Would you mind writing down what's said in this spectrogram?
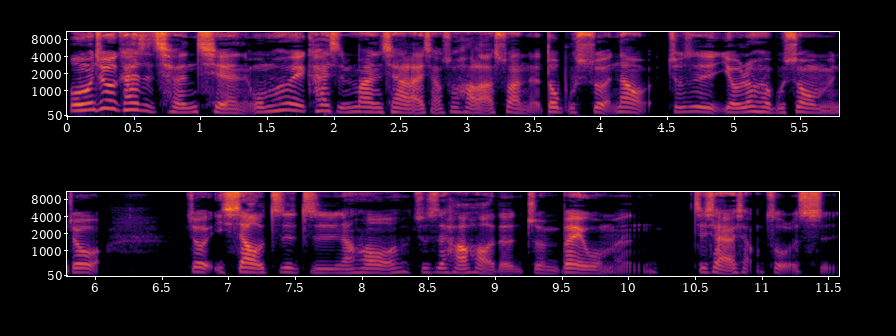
我们就会开始沉潜，我们会开始慢下来，想说好了，算了，都不顺，那就是有任何不顺，我们就就一笑置之，然后就是好好的准备我们接下来想做的事。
